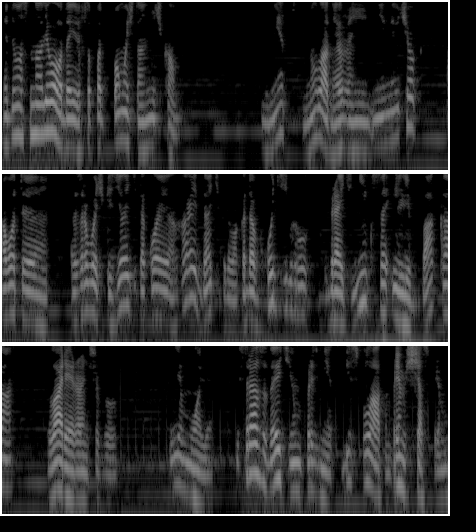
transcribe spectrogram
Я думал с нулевого даю чтобы помочь там новичкам. Нет? Ну ладно я уже не, не новичок. А вот э, разработчики сделайте такой гайд да типа когда входите в игру выбирайте никса или бака ларри раньше был или моли и сразу даете ему предмет. Бесплатно. Прямо сейчас прям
